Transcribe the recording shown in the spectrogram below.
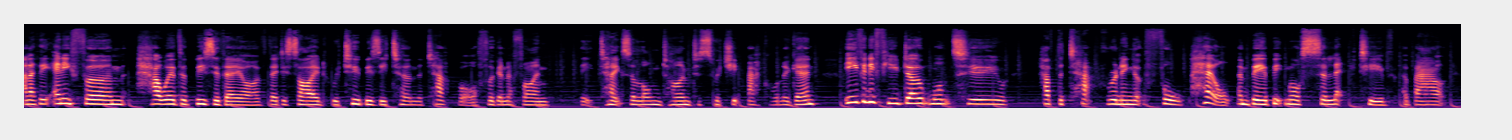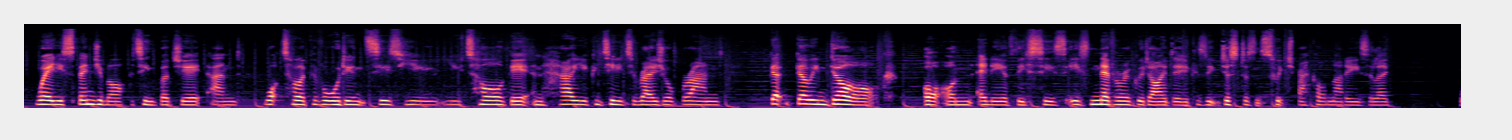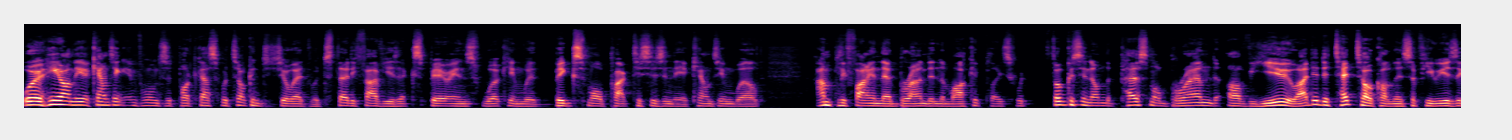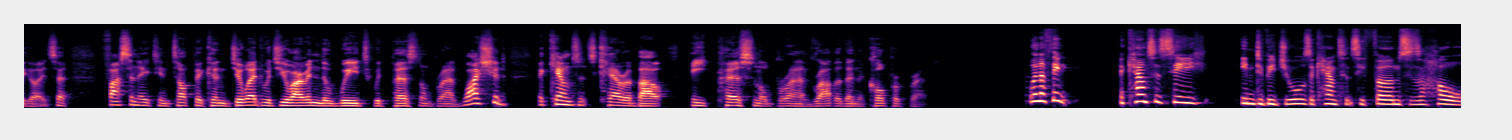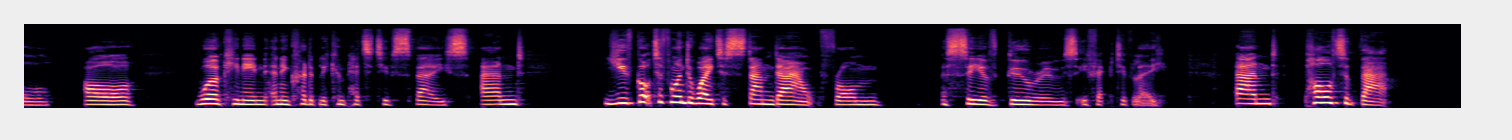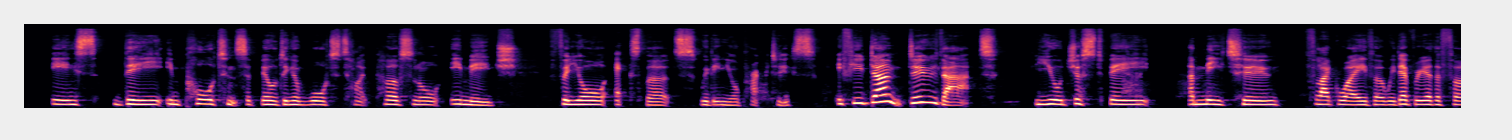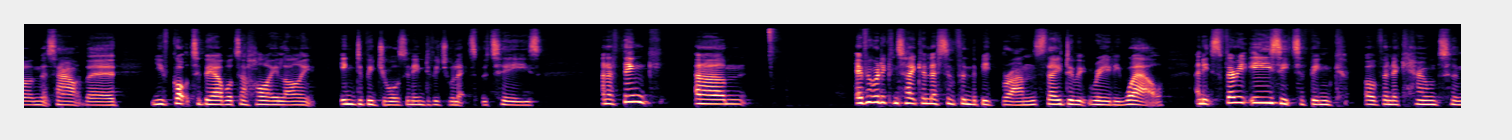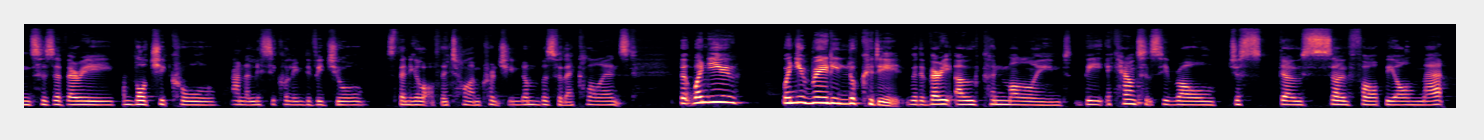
And I think any firm, however busy they are, if they decide we're too busy, turn the tap off, we're going to find it takes a long time to switch it back on again. Even if you don't want to have the tap running at full pelt and be a bit more selective about where you spend your marketing budget and what type of audiences you you target and how you continue to raise your brand going dark or on any of this is is never a good idea because it just doesn't switch back on that easily we're here on the Accounting Influencers podcast. We're talking to Jo Edwards, 35 years experience working with big, small practices in the accounting world, amplifying their brand in the marketplace. We're focusing on the personal brand of you. I did a TED talk on this a few years ago. It's a fascinating topic. And Jo Edwards, you are in the weeds with personal brand. Why should accountants care about a personal brand rather than a corporate brand? Well, I think accountancy individuals, accountancy firms as a whole are working in an incredibly competitive space. And you've got to find a way to stand out from a sea of gurus effectively. And part of that is the importance of building a watertight personal image for your experts within your practice. If you don't do that, you'll just be a Me Too flag waver with every other firm that's out there. You've got to be able to highlight individuals and individual expertise. And I think um, everybody can take a lesson from the big brands. They do it really well. And it's very easy to think of an accountant as a very logical, analytical individual, spending a lot of their time crunching numbers for their clients. But when you when you really look at it with a very open mind, the accountancy role just goes so far beyond that.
